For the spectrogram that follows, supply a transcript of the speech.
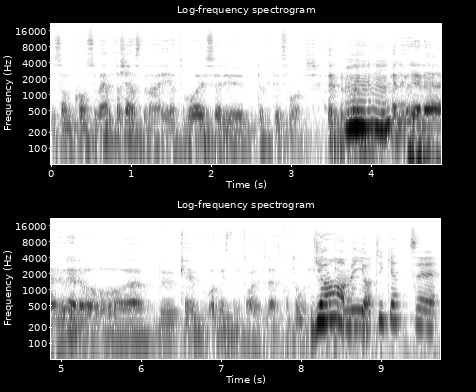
som konsument av tjänsterna i Göteborg så är det ju duktigt svårt. men, mm. men hur är det, hur är det och, och, du kan ju åtminstone ta dig till deras kontor. Ja, men jag tycker att eh,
